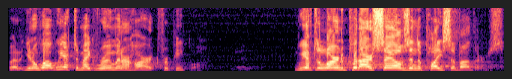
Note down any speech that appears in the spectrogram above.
But you know what? We have to make room in our heart for people. We have to learn to put ourselves in the place of others.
